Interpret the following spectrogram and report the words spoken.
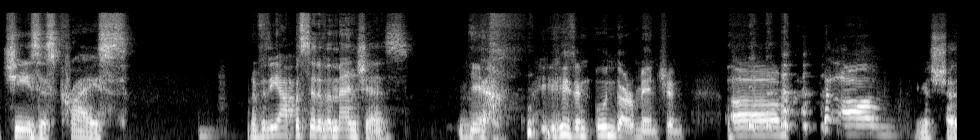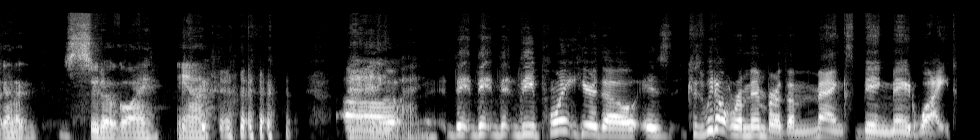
Jesus Christ! Whatever the opposite of a mensch is. Yeah, he's an undermenschen. Um, um, a pseudo goy. Yeah. Uh, anyway, the, the, the the point here though is because we don't remember the Manx being made white,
